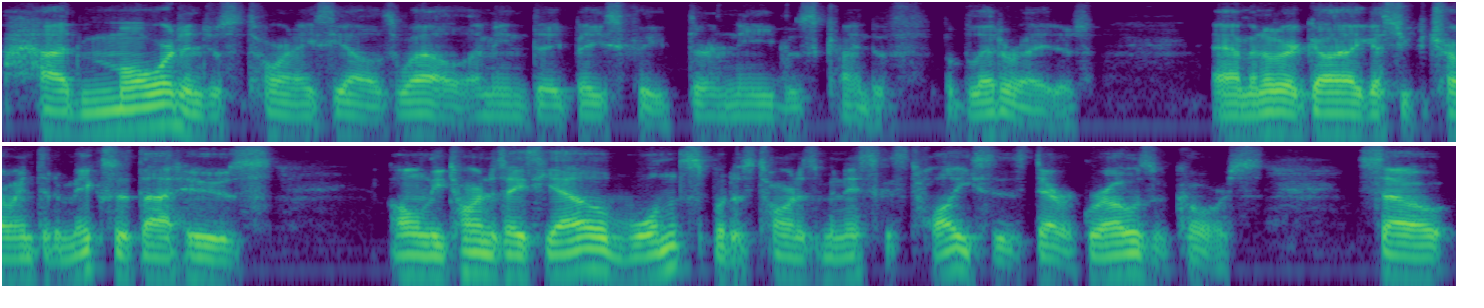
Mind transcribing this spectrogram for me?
had more than just a torn ACL as well. I mean, they basically their knee was kind of obliterated. Um, another guy, I guess you could throw into the mix with that, who's only torn his ACL once, but has torn his meniscus twice, is Derrick Rose, of course. So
